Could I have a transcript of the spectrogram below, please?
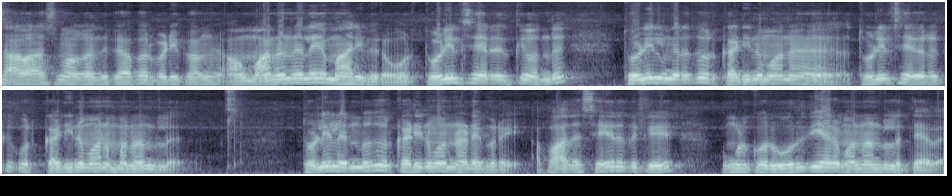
சாவாசமாக உட்காந்து பேப்பர் படிப்பாங்க. அவன் மனநிலையே மாறி போயிடும் ஒரு தொழில் செய்கிறதுக்கு வந்து தொழிலுங்கிறது ஒரு கடினமான தொழில் செய்வதற்கு ஒரு கடினமான மனநிலை. தொழில் என்பது ஒரு கடினமான நடைமுறை. அப்போ அதை செய்கிறதுக்கு உங்களுக்கு ஒரு உறுதியான மனநிலை தேவை.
